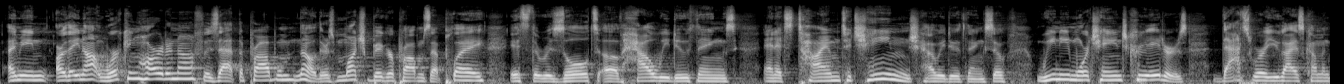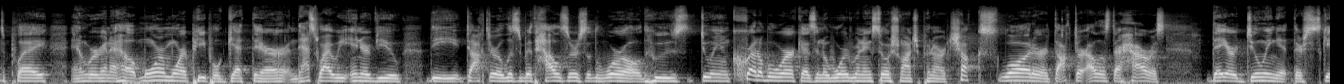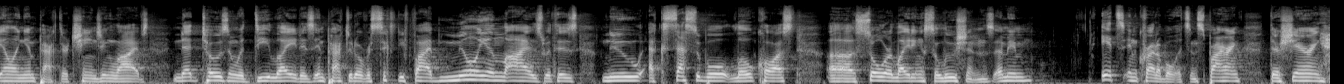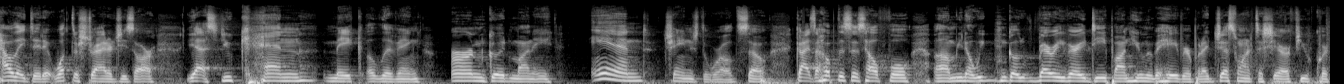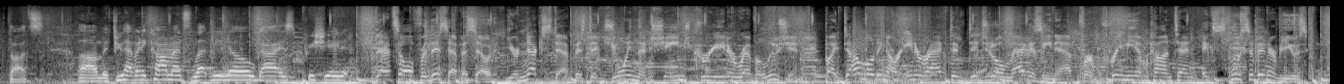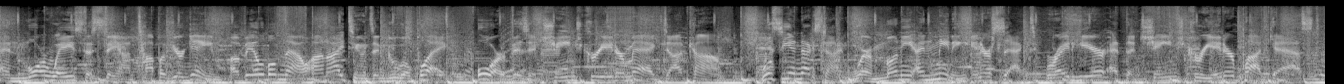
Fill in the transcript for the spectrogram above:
I mean, are they not working hard enough? Is that the problem? No, there's much bigger problems at play. It's the result of how we do things, and it's time to change how we do things. So we need more change creators. That's where you guys come into play, and we're going to help more and more people get there. And that's why we interview the Dr. Elizabeth Hauslers of the world, who's doing incredible work as an award winning social entrepreneur, Chuck Slaughter, Dr. Alistair Harris. They are doing it. They're scaling impact. They're changing lives. Ned Tozun with D-Light has impacted over 65 million lives with his new accessible, low-cost uh, solar lighting solutions. I mean, it's incredible. It's inspiring. They're sharing how they did it, what their strategies are. Yes, you can make a living, earn good money, and change the world. So, guys, I hope this is helpful. Um, you know, we can go very, very deep on human behavior, but I just wanted to share a few quick thoughts. Um, if you have any comments, let me know, guys. Appreciate it. That's all for this episode. Your next step is to join the Change Creator Revolution by downloading our interactive digital magazine app for premium content, exclusive interviews, and more ways to stay on top of your game. Available now on iTunes and Google Play. Or visit changecreatormag.com. We'll see you next time where money and meaning intersect right here at the Change Creator Podcast.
